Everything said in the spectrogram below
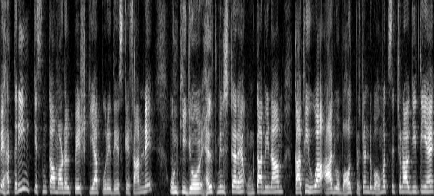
बेहतरीन किस्म का मॉडल पेश किया पूरे देश के सामने, उनकी जो हेल्थ मिनिस्टर हैं, उनका भी नाम काफ़ी हुआ। आज वो बहुत प्रचंड बहुमत से चुनाव जीती हैं,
